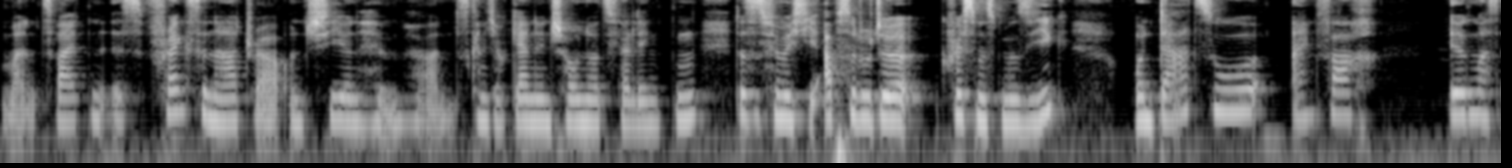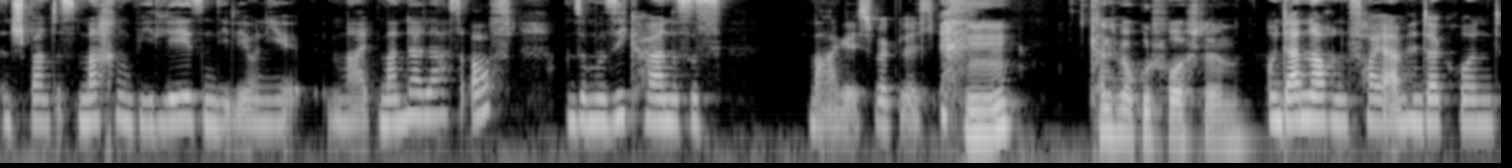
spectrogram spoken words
mein zweiten ist Frank Sinatra und She and Him hören. Das kann ich auch gerne in den Show Notes verlinken. Das ist für mich die absolute Christmas-Musik. Und dazu einfach irgendwas Entspanntes machen, wie lesen. Die Leonie malt Mandalas oft. Und so Musik hören, das ist magisch, wirklich. Mhm. Kann ich mir auch gut vorstellen. Und dann noch ein Feuer im Hintergrund.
